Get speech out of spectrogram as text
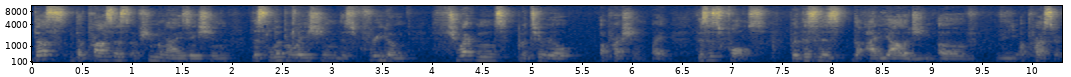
thus, the process of humanization, this liberation, this freedom, threatens material oppression, right? This is false, but this is the ideology of the oppressor.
